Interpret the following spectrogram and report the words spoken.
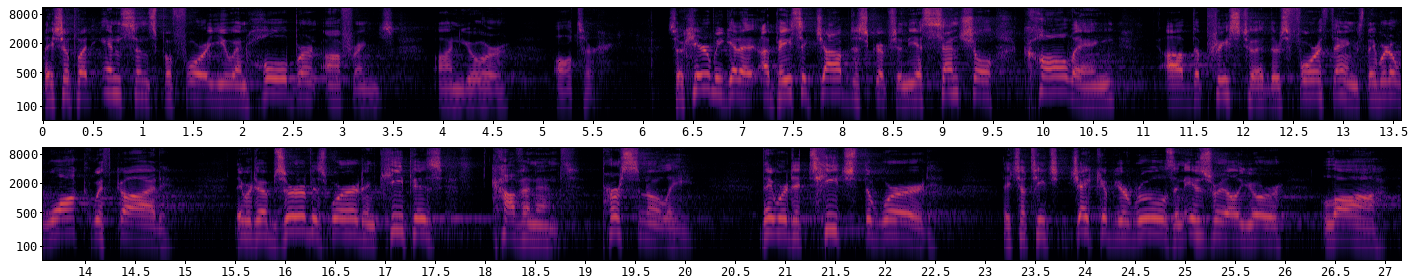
They shall put incense before you and whole burnt offerings on your altar. So here we get a, a basic job description, the essential calling of the priesthood. There's four things. They were to walk with God, they were to observe His word and keep His covenant personally. They were to teach the word. They shall teach Jacob your rules and Israel your law.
